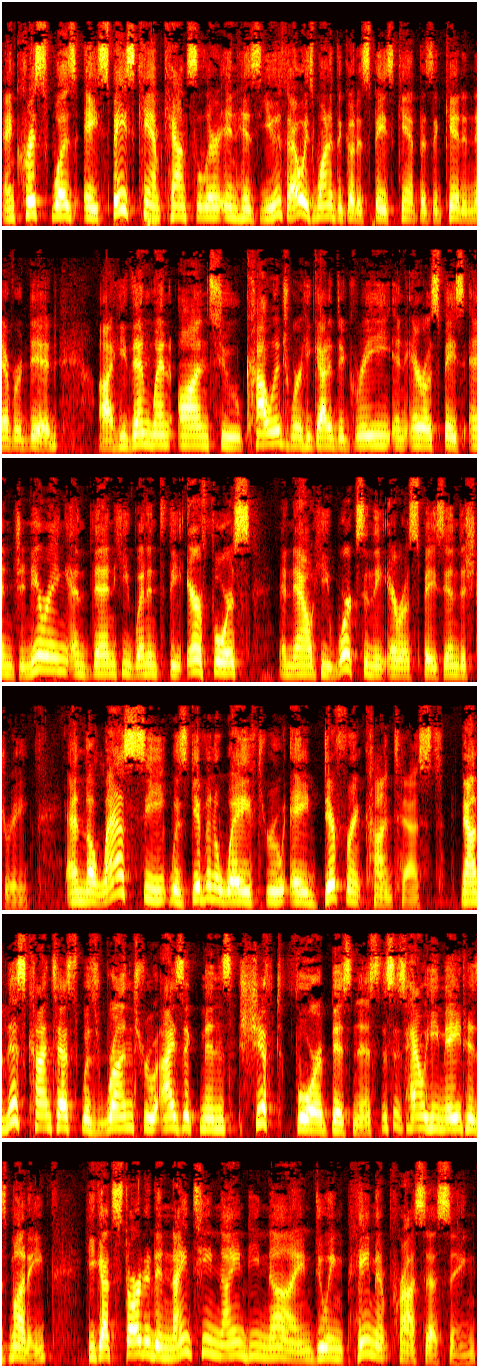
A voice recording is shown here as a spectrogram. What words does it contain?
And Chris was a space camp counselor in his youth. I always wanted to go to space camp as a kid and never did. Uh, he then went on to college where he got a degree in aerospace engineering, and then he went into the Air Force, and now he works in the aerospace industry. And the last seat was given away through a different contest. Now, this contest was run through Isaacman's Shift4 business. This is how he made his money. He got started in 1999 doing payment processing.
